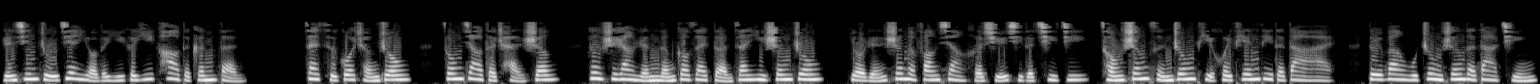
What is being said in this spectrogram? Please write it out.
人心逐渐有了一个依靠的根本。在此过程中，宗教的产生更是让人能够在短暂一生中有人生的方向和学习的契机，从生存中体会天地的大爱，对万物众生的大情，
